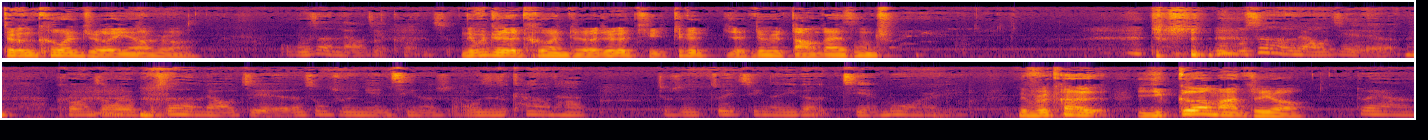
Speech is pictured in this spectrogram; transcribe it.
就跟柯文哲一样，是吗？我不是很了解柯文哲，你不觉得柯文哲这个局这个人就是当代宋楚瑜？就是我不是很了解柯文哲，我也不是很了解宋楚瑜年轻的时候，我只是看到他就是最近的一个节目而已。你不是看了一个吗？只有对啊，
